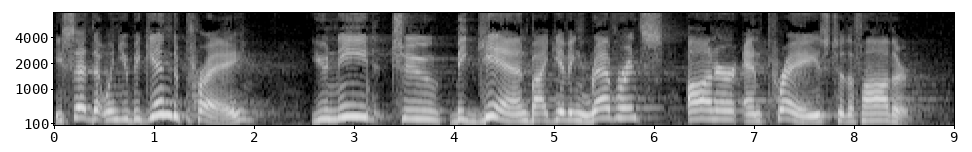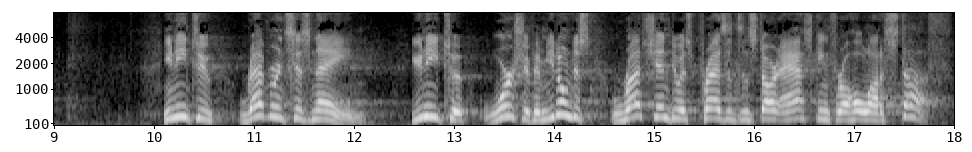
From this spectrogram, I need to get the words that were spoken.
He said that when you begin to pray, you need to begin by giving reverence, honor, and praise to the Father. You need to reverence His name. You need to worship Him. You don't just rush into His presence and start asking for a whole lot of stuff.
